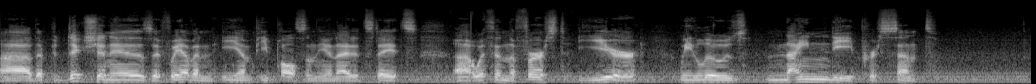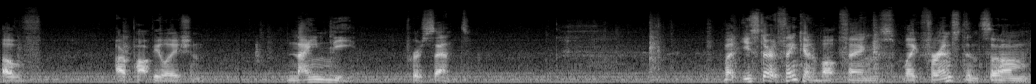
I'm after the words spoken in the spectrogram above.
Uh, the prediction is if we have an EMP pulse in the United States uh, within the first year, we lose 90% of our population. 90%. But you start thinking about things like, for instance, um,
